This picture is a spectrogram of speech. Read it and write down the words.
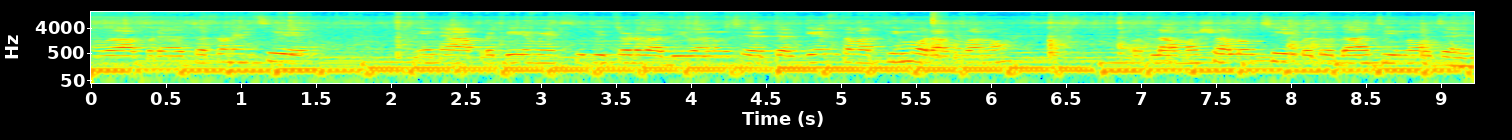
હવે આપણે આ ચટણી છે, એને આપણે બે મિનિટ સુધી ચડવા દેવાનો છે. અત્યારે ગેસ તમારે ધીમો રાખવાનો, એટલે મસાલો છે એ બધો દાજી ન જાય.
